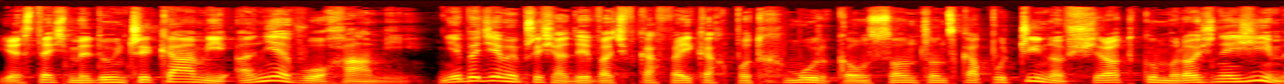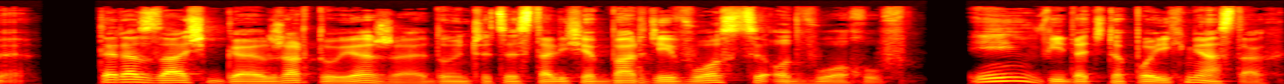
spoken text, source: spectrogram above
Jesteśmy Duńczykami, a nie Włochami. Nie będziemy przesiadywać w kafejkach pod chmurką, sącząc cappuccino w środku mroźnej zimy. Teraz zaś Gell żartuje, że Duńczycy stali się bardziej włoscy od Włochów. I widać to po ich miastach.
